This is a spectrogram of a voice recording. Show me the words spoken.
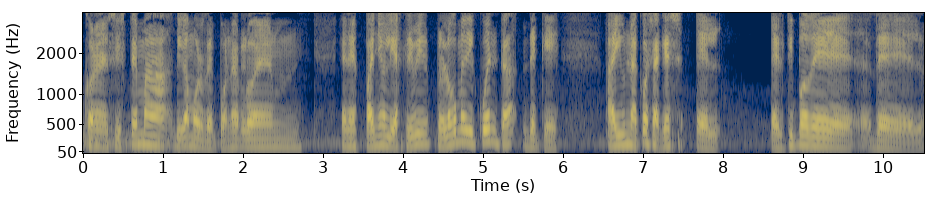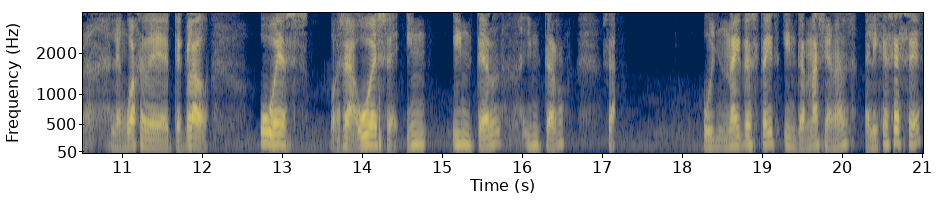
con el sistema, digamos, de ponerlo en, en español y escribir, pero luego me di cuenta de que hay una cosa que es el, tipo de, de lenguaje de teclado US, o sea, US Intel, Intel, o sea, United States International, eliges ese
